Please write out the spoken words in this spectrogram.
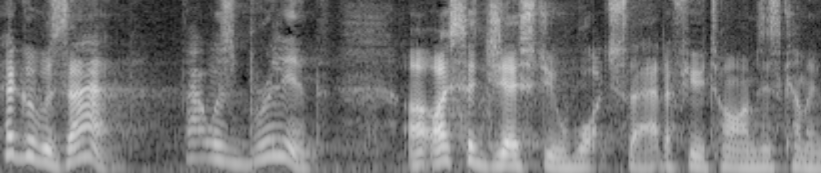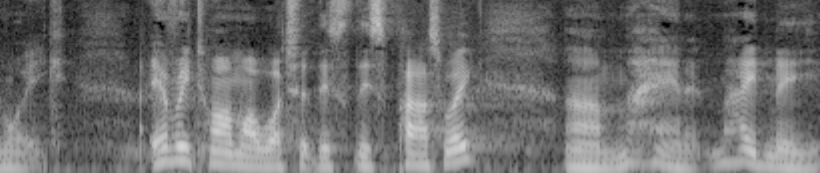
How good was that? That was brilliant. I suggest you watch that a few times this coming week. Every time I watch it this, this past week, um, man, it made me,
